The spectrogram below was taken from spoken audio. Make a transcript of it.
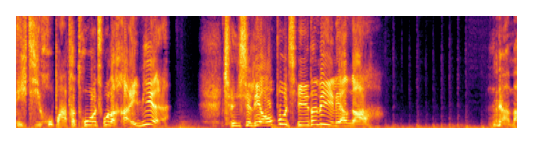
你几乎把它拖出了海面，真是了不起的力量啊！那么，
